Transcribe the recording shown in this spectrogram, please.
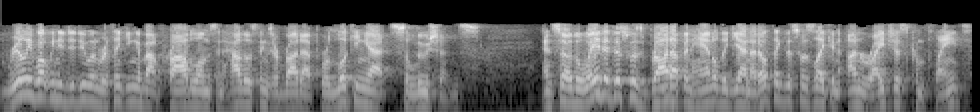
really, what we need to do when we're thinking about problems and how those things are brought up, we're looking at solutions. And so, the way that this was brought up and handled, again, I don't think this was like an unrighteous complaint,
